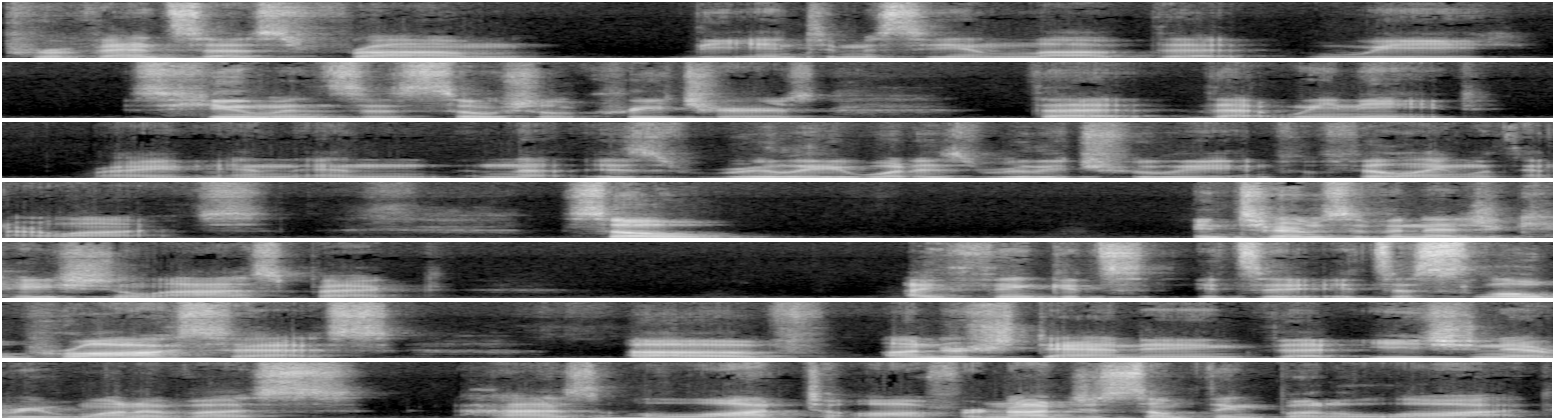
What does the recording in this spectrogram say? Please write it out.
prevents us from the intimacy and love that we as humans as social creatures that that we need right? Mm-hmm. and, and and that is really what is really truly and fulfilling within our lives. So in terms of an educational aspect i think it's it's a it's a slow process of understanding that each and every one of us has a lot to offer not just something but a lot.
